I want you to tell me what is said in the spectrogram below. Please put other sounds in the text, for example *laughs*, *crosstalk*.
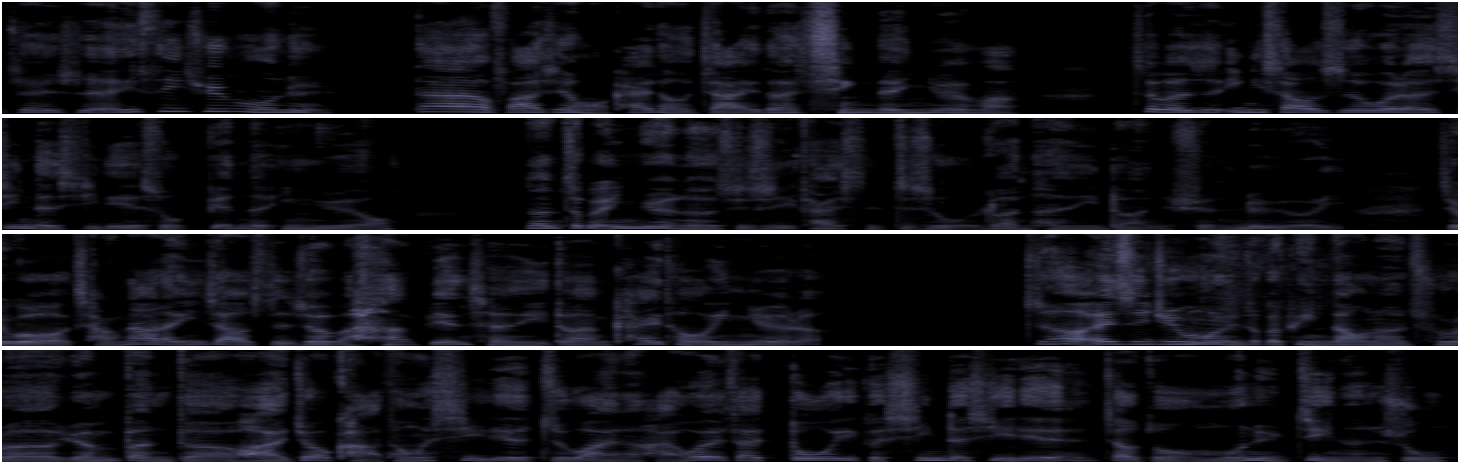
这里是 ACG 魔女。大家有发现我开头加一段 *laughs* 新的音乐吗？这个是音效师为了新的系列所编的音乐哦。那这个音乐呢，其实一开始只是我乱哼一段旋律而已，结果强大的音效师就把它 *laughs* 编成一段开头音乐了。之后，ACG 魔女这个频道呢，除了原本的怀旧卡通系列之外呢，还会再多一个新的系列，叫做魔女技能书。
